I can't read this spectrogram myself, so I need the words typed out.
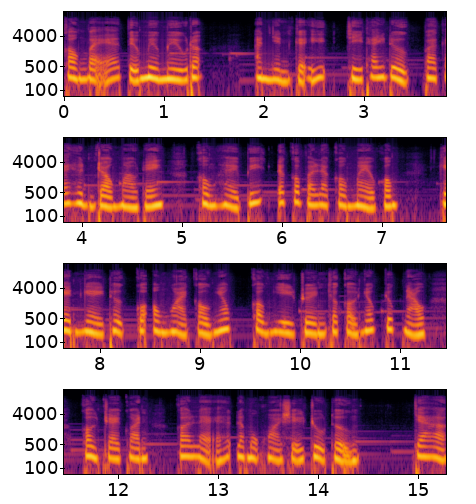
con vẽ tiểu miêu miêu đó. Anh nhìn kỹ, chỉ thấy được ba cái hình tròn màu đen, không hề biết đó có phải là con mèo không. Ghen nghề thực của ông ngoại cậu nhóc không gì truyền cho cậu nhóc chút nào. Con trai của anh có lẽ là một họa sĩ trừu thượng cha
